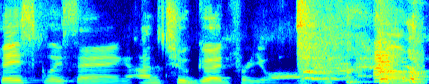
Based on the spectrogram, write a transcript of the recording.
basically saying, "I'm too good for you all," um,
